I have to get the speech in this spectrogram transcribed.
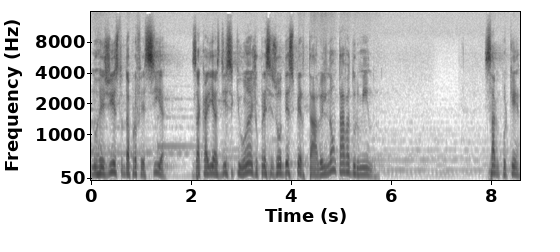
no registro da profecia, Zacarias disse que o anjo precisou despertá-lo, ele não estava dormindo. Sabe por quê?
